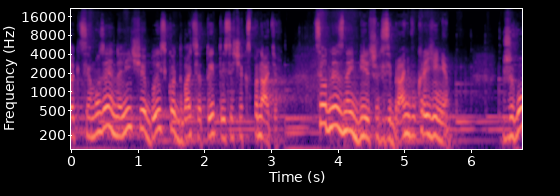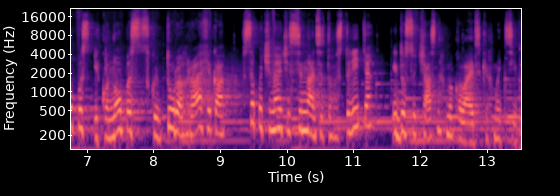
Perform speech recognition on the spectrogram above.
Колекція музею налічує близько 20 тисяч експонатів. Це одне з найбільших зібрань в Україні. Живопис, іконопис, скульптура, графіка все починаючи з 17 століття і до сучасних миколаївських митців.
